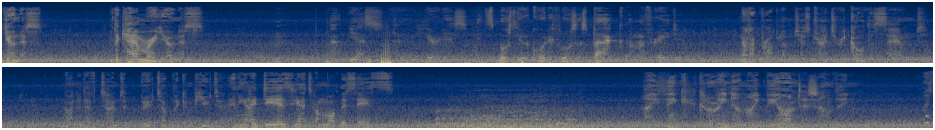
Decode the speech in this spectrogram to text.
Jonas. The camera, Jonas. Yes, uh, here it is. It's mostly recorded Rosa's back, I'm afraid. Not a problem, just trying to record the sound. Not enough time to boot up the computer. Any ideas yet on what this is? I think Karina might be onto something. What?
